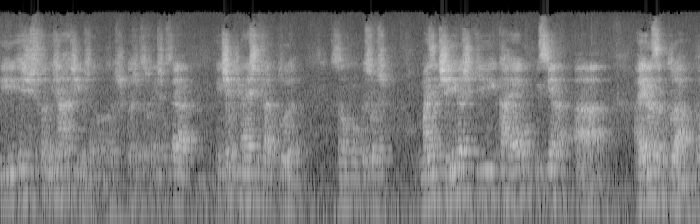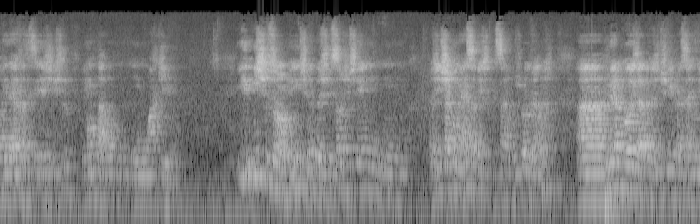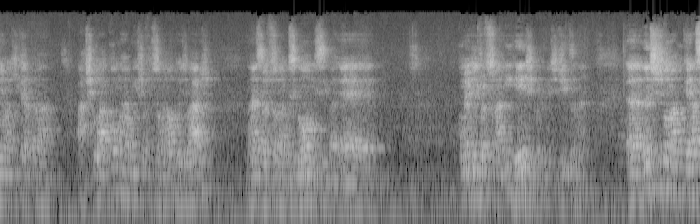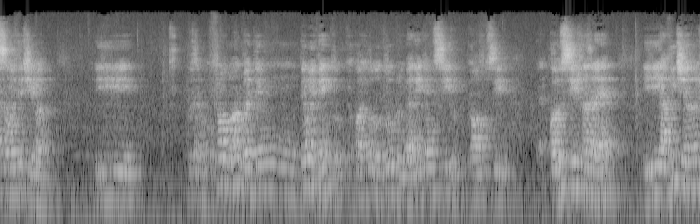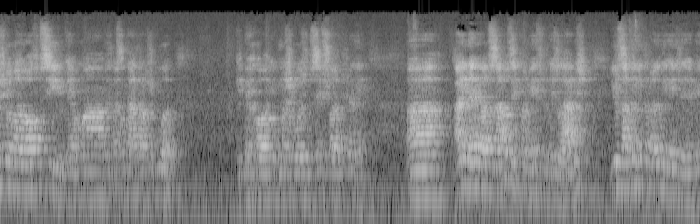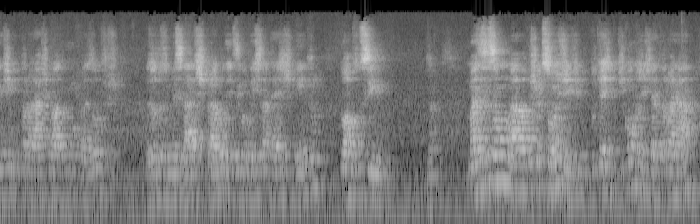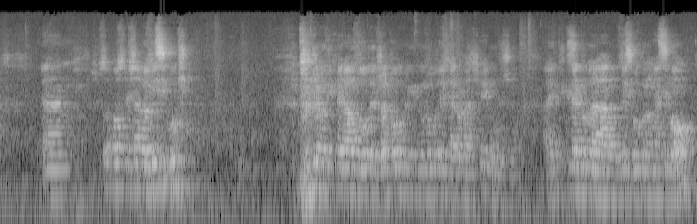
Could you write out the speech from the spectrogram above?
e registros também de narrativas, né? quando as pessoas que a gente considera, a gente chama de mestres da cultura. São pessoas mais antigas que carregam em si a, a, a herança cultural. Então a ideia é fazer esse registro e montar um, um arquivo. E institucionalmente, dentro da instituição, a gente tem um, a gente já começa a pensar em alguns programas. A primeira coisa, a gente veio para essa reunião aqui que era para articular como realmente vai funcionar o Rede Labs, né? se vai funcionar com esse nome, se vai, é, como é que ele vai funcionar em rede, propriamente dito, né? Uh, antes de tomar qualquer ação efetiva. E, por exemplo, no final do ano vai ter um, tem um evento que ocorre todo outubro em Belém, que é um Sírio, que é o Alto Sírio. Ocorre o Sírio de Nazaré, e há 20 anos que ocorre o Alto Sírio, que é uma apresentação teatral de rua, que percorre algumas ruas do centro histórico de Belém. Uh, a ideia é usar os equipamentos do Rede Labs e usar também trabalhando em rede, de repente trabalhar articulado com as outras, as outras universidades para poder desenvolver estratégias dentro do Alto do. Né? essas são ah, prospecções de, de, do que gente, de como a gente deve trabalhar. Ah, só posso deixar meu Facebook, porque eu vou ter que pegar um voo daqui a pouco e não vou poder ficar para parte de perguntas. Né? Aí, se quiser procurar no Facebook, meu nome é Silon.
